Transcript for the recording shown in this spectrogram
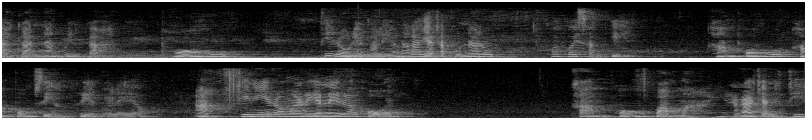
ต่างกันนั้นเป็นการพ้องรูป ที่เราเรียนมาแล้วนะคะอย่าสับสนหน้าลูกค่อยๆสังเกตคำพ้องรูปคำพ้องเสียงเรียนไปแล้วอะทีนี้เรามาเรียนในเรื่องของคำพ้องความหมายนะคะชนิดที่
